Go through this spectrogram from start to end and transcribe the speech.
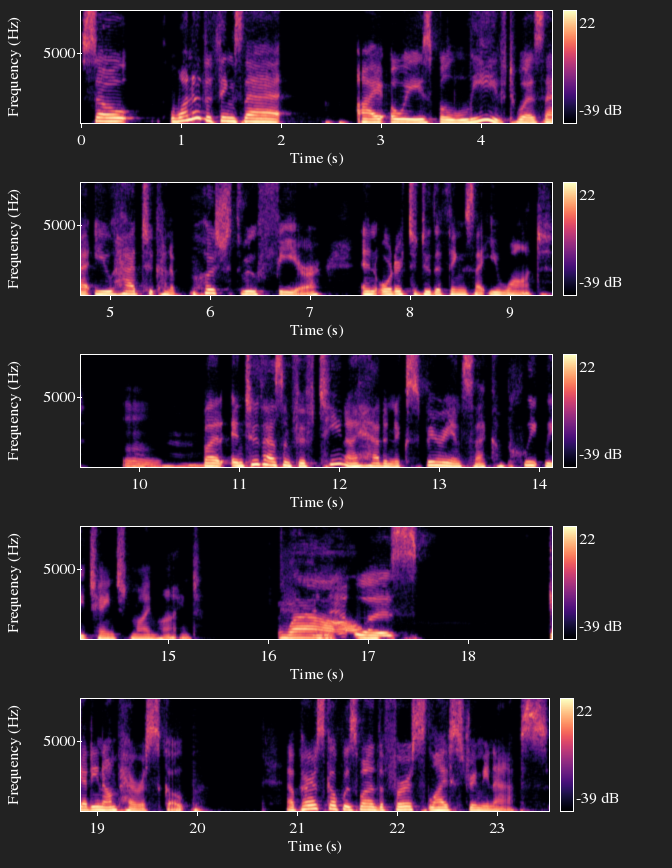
So, one of the things that I always believed was that you had to kind of push through fear in order to do the things that you want. Mm. But in 2015, I had an experience that completely changed my mind. Wow. And that was getting on Periscope. Now, Periscope was one of the first live streaming apps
